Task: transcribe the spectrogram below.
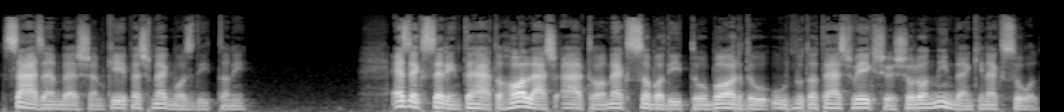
száz ember sem képes megmozdítani. Ezek szerint tehát a hallás által megszabadító bardó útmutatás végső soron mindenkinek szól.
